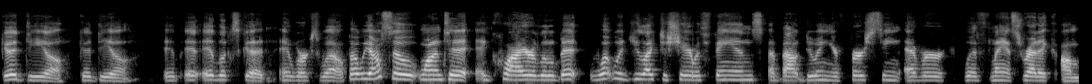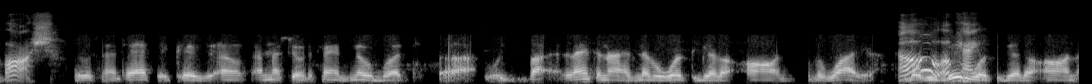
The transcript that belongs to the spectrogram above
Good deal. Good deal. It, it, it looks good. It works well. But we also wanted to inquire a little bit. What would you like to share with fans about doing your first scene ever with Lance Reddick on Bosch? It was fantastic because uh, I'm not sure if the fans know, but uh, we, Lance and I have never worked together on The Wire. Oh, but we okay. did work together on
